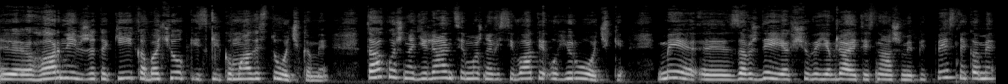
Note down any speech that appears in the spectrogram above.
Е, гарний вже такий кабачок із кількома листочками. Також на ділянці можна висівати огірочки. Ми завжди, якщо ви являєтесь нашими підписниками,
